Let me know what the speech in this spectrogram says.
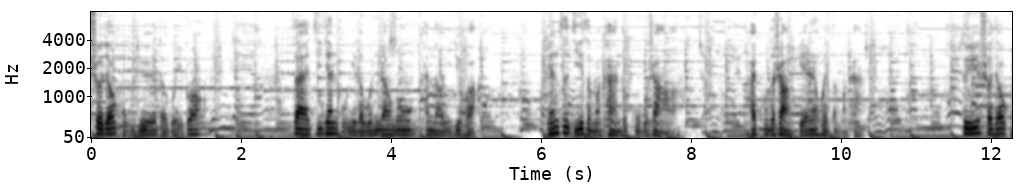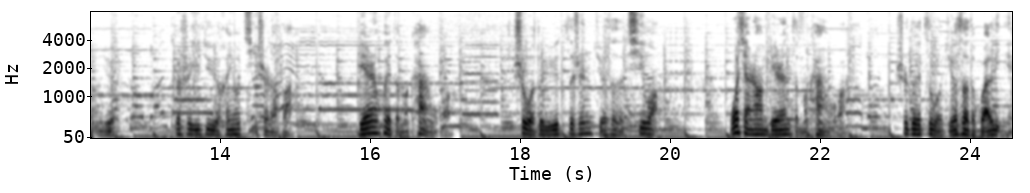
社交恐惧的伪装，在极简主义的文章中看到一句话：连自己怎么看都顾不上了，还顾得上别人会怎么看？对于社交恐惧，这是一句很有启示的话。别人会怎么看我，是我对于自身角色的期望。我想让别人怎么看我，是对自我角色的管理。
